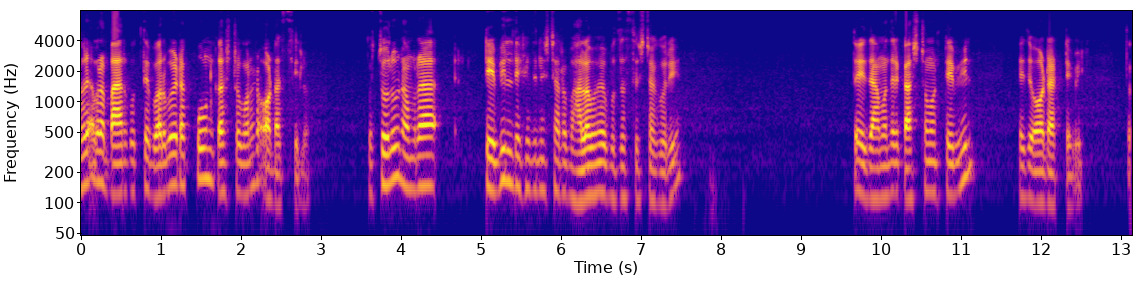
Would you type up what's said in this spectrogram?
ধরে আমরা বার করতে পারব এটা কোন কাস্টমারের অর্ডার ছিল। তো চলুন আমরা টেবিল দেখে জিনিসটা আরও ভালোভাবে বোঝার চেষ্টা করি। তো এই যে আমাদের কাস্টমার টেবিল এই যে অর্ডার টেবিল তো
